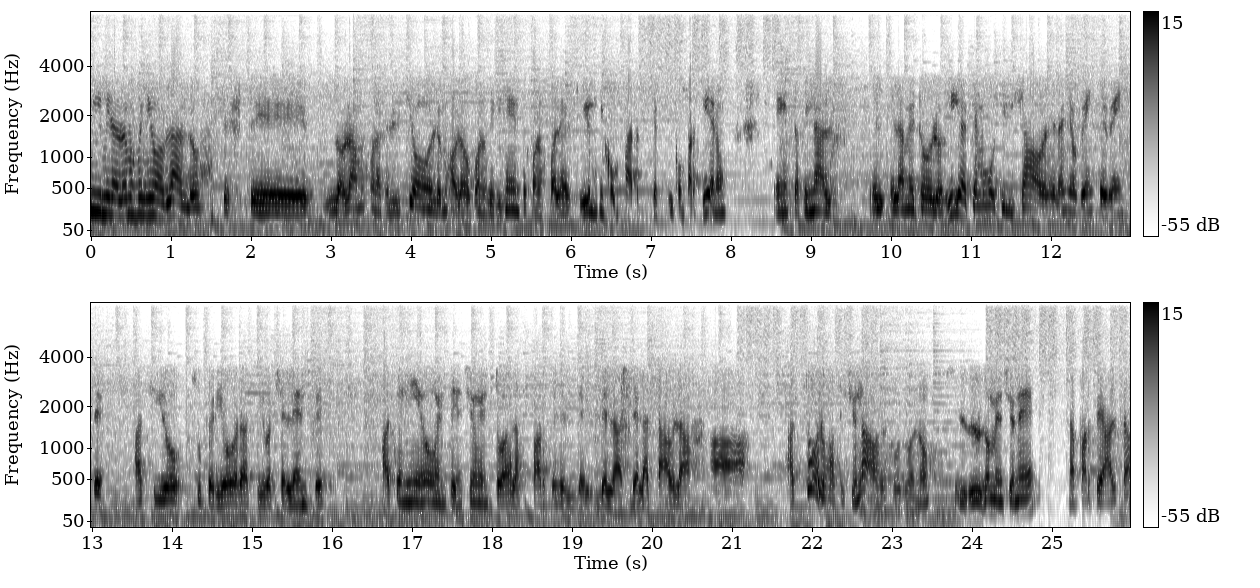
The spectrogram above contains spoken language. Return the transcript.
Sí, mira, lo hemos venido hablando, este, lo hablamos con la televisión, lo hemos hablado con los dirigentes con los cuales estuvimos y, compartieron en esta final. la metodología que hemos utilizado desde el año 2020 ha sido superior, ha sido excelente, ha tenido intención en todas las partes de, la, tabla a, a, todos los aficionados del fútbol, ¿no? Lo mencioné, la parte alta,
